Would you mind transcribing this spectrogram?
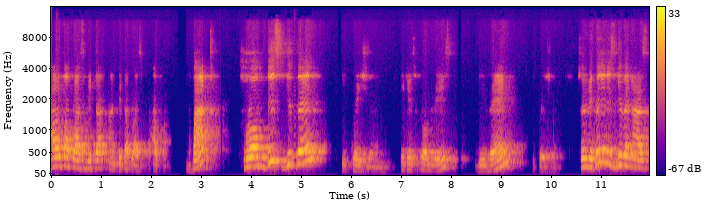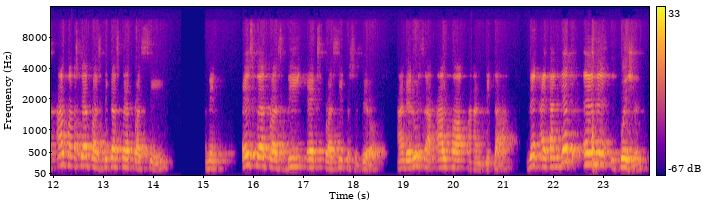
alpha plus beta and beta plus alpha. But from this given equation, it is from this given equation. So the equation is given as alpha squared plus beta squared plus c. I mean, a squared plus bx plus c equals to 0. And the roots are alpha and beta. Then I can get any equation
